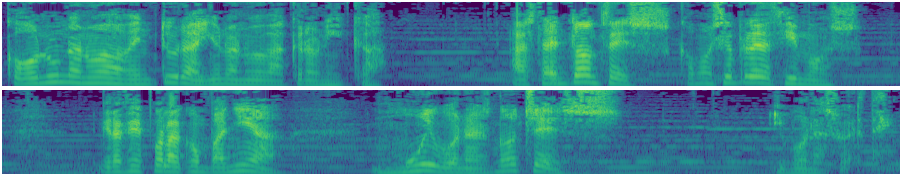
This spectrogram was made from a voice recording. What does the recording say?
con una nueva aventura y una nueva crónica. Hasta entonces, como siempre decimos, gracias por la compañía, muy buenas noches y buena suerte.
